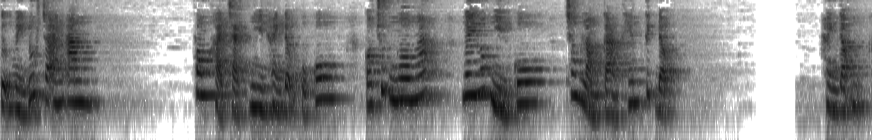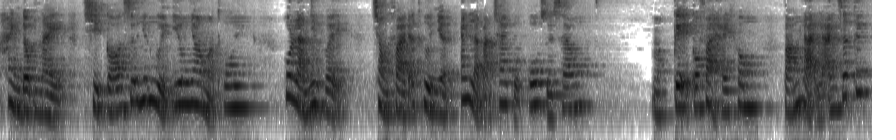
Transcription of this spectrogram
tự mình đút cho anh ăn. Phong Khải Trạch nhìn hành động của cô, có chút ngơ ngác, ngây ngốc nhìn cô, trong lòng càng thêm kích động. Hành động hành động này chỉ có giữa những người yêu nhau mà thôi. Cô làm như vậy, chẳng phải đã thừa nhận anh là bạn trai của cô rồi sao? Mặc kệ có phải hay không, tóm lại là anh rất thích.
